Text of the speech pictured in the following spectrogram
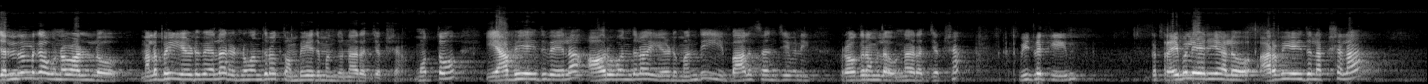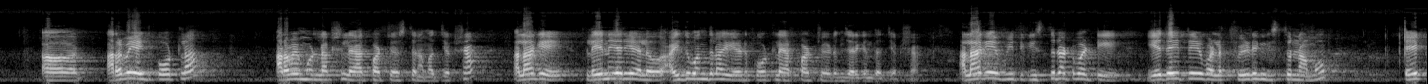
జనరల్గా ఉన్న వాళ్ళలో నలభై ఏడు వేల రెండు వందల తొంభై ఐదు మంది ఉన్నారు అధ్యక్ష. మొత్తం యాభై ఐదు వేల ఆరు వందల ఏడు మంది ఈ బాల సంజీవిని ప్రోగ్రాంలో ఉన్నారు అధ్యక్ష. వీటికి ట్రైబల్ ఏరియాలో అరవై ఐదు లక్షల అరవై ఐదు కోట్ల అరవై మూడు లక్షలు ఏర్పాటు చేస్తున్నాం అధ్యక్ష. అలాగే ప్లేన్ ఏరియాలో ఐదు వందల ఏడు కోట్లు ఏర్పాటు చేయడం జరిగింది అధ్యక్ష. అలాగే వీటికి ఇస్తున్నటువంటి ఏదైతే వాళ్ళకి ఫీడింగ్ ఇస్తున్నామో టేక్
